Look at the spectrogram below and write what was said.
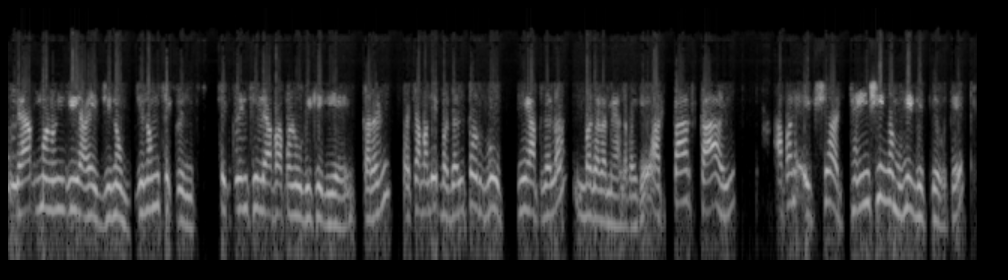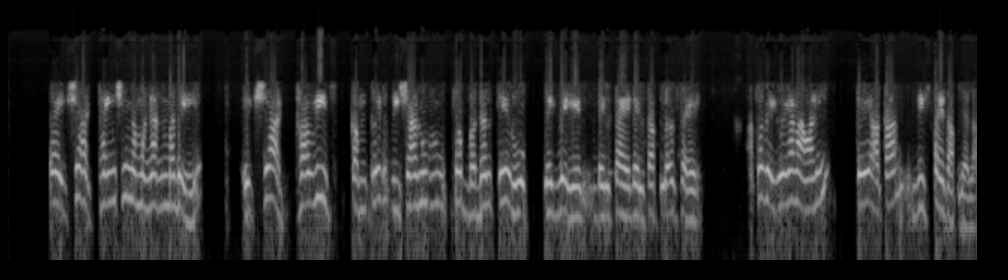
लॅब म्हणून जी आहे genome genome sequence sequencing lab आपण उभी केली आहे. कारण त्याच्यामध्ये बदलतं रूप हे आपल्याला बघायला मिळालं पाहिजे. आता काल आपण एकशे अठ्ठ्याऐंशी नमुने घेतले होते. तर एकशे अठ्ठ्याऐंशी नमुन्यांमध्ये एकशे अठ्ठावीस कंप्लीट विषाणूचं बदलते रूप वेगवेगळे डेल्टा आहे डेल्टा प्लस आहे असं वेगवेगळ्या नावाने ते आता दिसत आहेत आपल्याला.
